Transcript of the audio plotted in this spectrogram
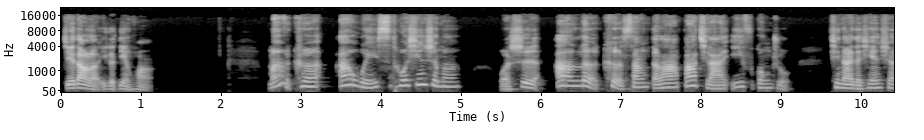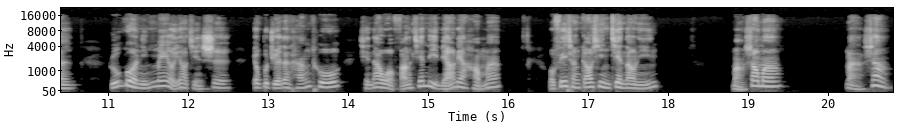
接到了一个电话：“马尔科·阿维斯托先生吗？我是阿勒克桑德拉·巴奇莱伊夫公主。亲爱的先生，如果您没有要紧事，又不觉得唐突，请到我房间里聊聊好吗？我非常高兴见到您。马上吗？”马上，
